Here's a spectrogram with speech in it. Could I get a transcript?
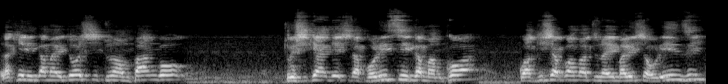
Lakini kama itoshi, tuna mpango tulishirikiana jeshi la polisi kama mkoa kuhakikisha kwamba tunaimarisha ulinzi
